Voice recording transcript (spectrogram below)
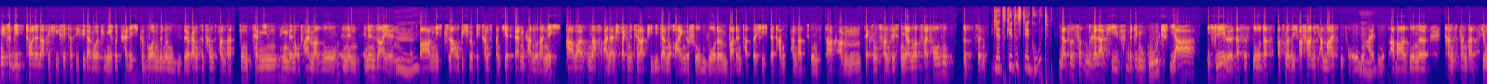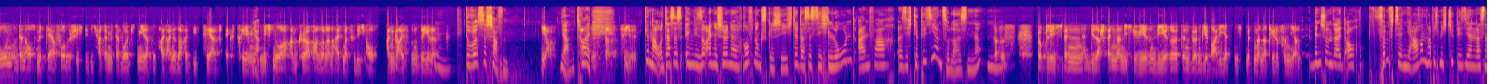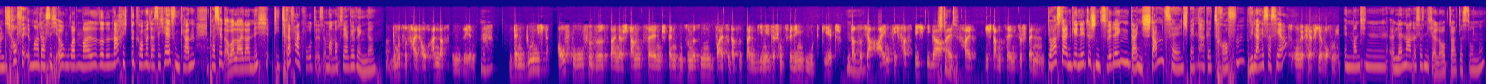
nicht so die tolle Nachricht gekriegt, dass ich wieder Leukämie rückfällig geworden bin und dieser ganze Transplantationstermin hing dann auf einmal so in den, in den Seilen. Es war nicht klar, ob ich wirklich transplantiert werden kann oder nicht, aber nach einer entsprechenden Therapie, die dann noch eingeschoben wurde, war dann tatsächlich der Transplantationstag am 26. Januar 2017. Jetzt geht es dir gut? Das ist relativ. Mit dem Gut, ja, ich lebe. Das ist so das, was man sich wahrscheinlich am meisten vor Augen halten muss. Aber so eine Transplantation und dann auch mit der Vorgeschichte, die ich hatte mit der Leukämie, das ist halt eine Sache, die zehrt extrem. Ja. Nicht nur am Körper, sondern halt natürlich auch an Geist und Seele. Du wirst es schaffen. Ja, Ja, toll. das ist das Ziel. Genau, und das ist irgendwie so eine schöne Hoffnungsgeschichte, dass es sich lohnt, einfach äh, sich typisieren zu lassen. Ne? Das ist wirklich, wenn dieser Spender nicht gewesen wäre, dann würden wir beide jetzt nicht miteinander telefonieren. bin schon seit auch 15 Jahren, habe ich mich typisieren lassen und ich hoffe immer, dass ich irgendwann mal so eine Nachricht bekomme, dass ich helfen kann. Passiert aber leider nicht. Die Trefferquote ist immer noch sehr gering, ne? du musst es halt auch andersrum sehen. Wenn du nicht aufgerufen wirst, deine Stammzellen spenden zu müssen, weißt du, dass es deinem genetischen Zwilling gut geht. Das ist ja eigentlich fast wichtiger, Stimmt. als halt die Stammzellen zu spenden. Du hast deinen genetischen Zwilling, deinen Stammzellenspender getroffen. Wie lange ist das her? Das ist ungefähr vier Wochen. In manchen Ländern ist es nicht erlaubt, sagtest du, ne?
